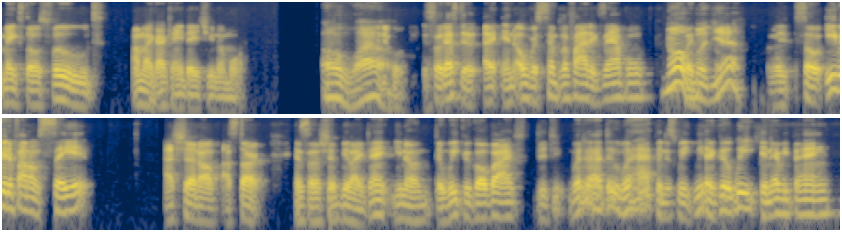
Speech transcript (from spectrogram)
makes those foods. I'm like, I can't date you no more. Oh wow! So that's the uh, an oversimplified example. No, but, but yeah. So even if I don't say it, I shut off. I start, and so she'll be like, "Dang, you know, the week could go by. Did you? What did I do? What happened this week? We had a good week and everything."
